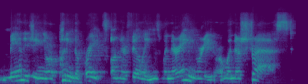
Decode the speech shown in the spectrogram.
managing or putting the brakes on their feelings when they're angry or when they're stressed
